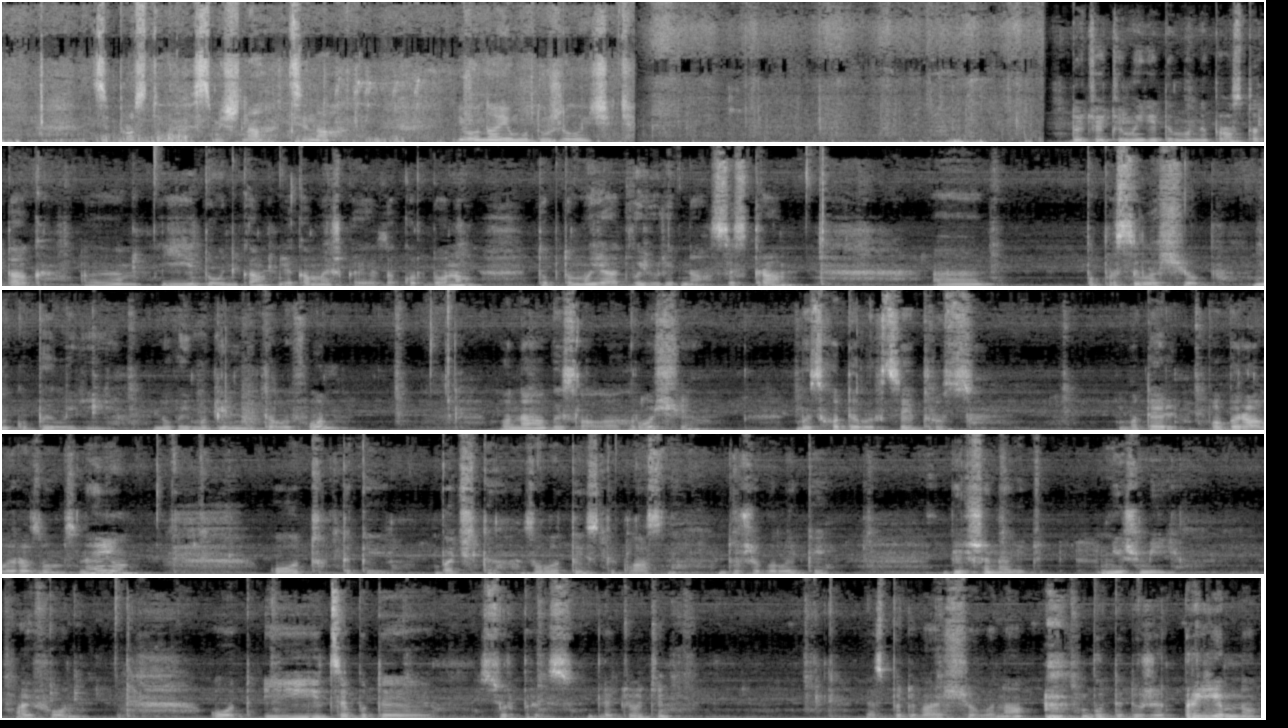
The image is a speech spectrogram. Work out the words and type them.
Це просто смішна ціна. І вона йому дуже личить. До тьоті ми їдемо не просто так. Е, Її донька, яка мешкає за кордоном, тобто моя двоюрідна сестра, е, попросила, щоб ми купили їй новий мобільний телефон. Вона вислала гроші. Ми сходили в цитрус. Модель обирали разом з нею. От такий, бачите, золотистий, класний, дуже великий, більше навіть, ніж мій iPhone. От, і це буде сюрприз для тьоті. Я сподіваюся, що вона буде дуже приємно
